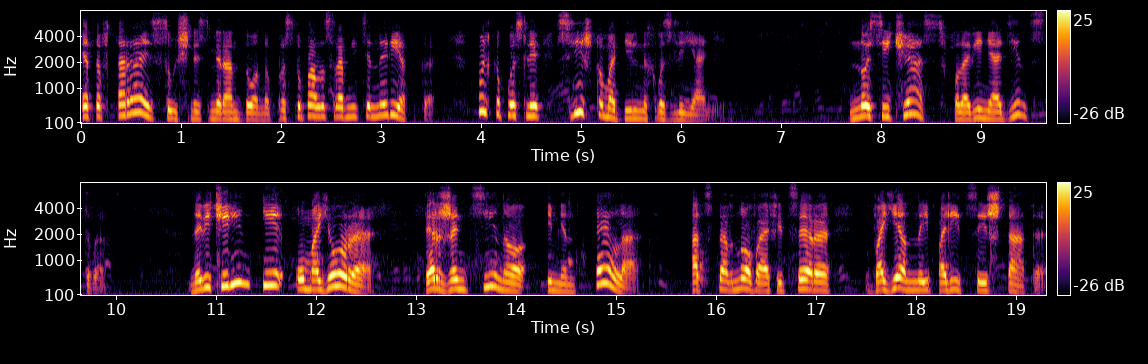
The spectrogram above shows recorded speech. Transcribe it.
эта вторая сущность Мирандона проступала сравнительно редко, только после слишком обильных возлияний. Но сейчас, в половине одиннадцатого, на вечеринке у майора Пержентино Пиментелла, отставного офицера военной полиции штата,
